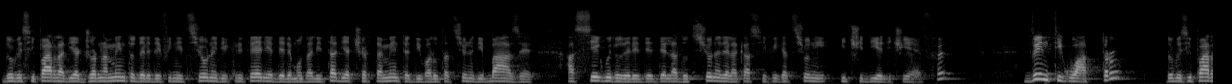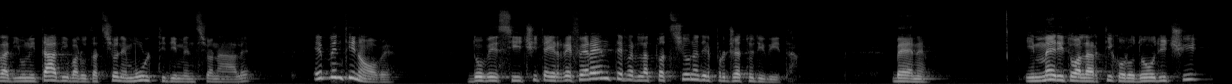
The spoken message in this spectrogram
dove si parla di aggiornamento delle definizioni di criteri e delle modalità di accertamento e di valutazione di base a seguito delle, de, dell'adozione delle classificazioni ICD ed ICF, 24, dove si parla di unità di valutazione multidimensionale, e 29, dove si cita il referente per l'attuazione del progetto di vita. Bene, in merito all'articolo 12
